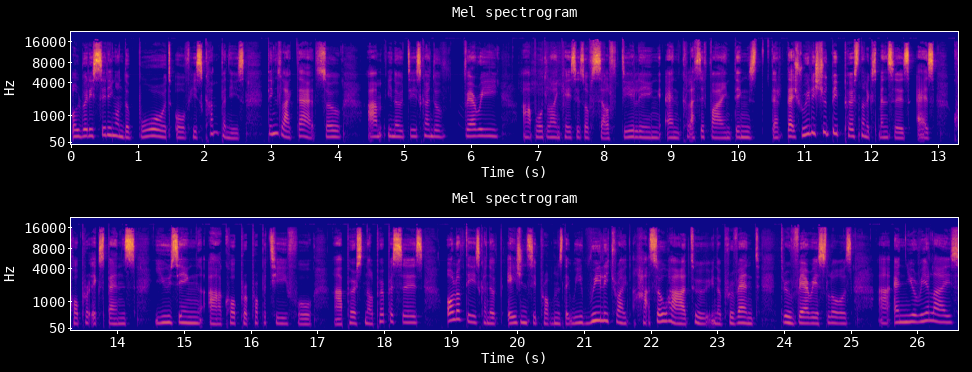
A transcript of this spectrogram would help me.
already sitting on the board of his companies. Things like that. So, um, you know, these kind of very uh, borderline cases of self dealing and classifying things that, that really should be personal expenses as corporate expense, using uh, corporate property for uh, personal purposes. All of these kind of agency problems that we really tried so hard to you know prevent through various laws, uh, and you realize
